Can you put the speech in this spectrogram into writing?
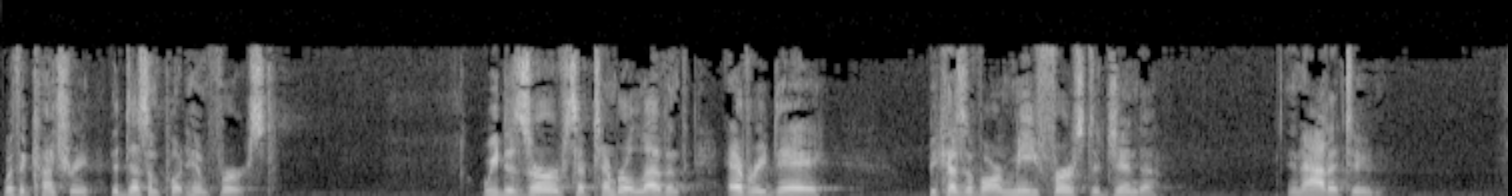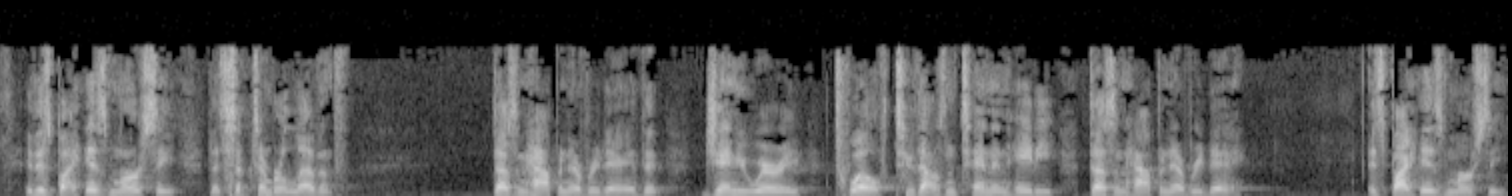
with a country that doesn't put him first. We deserve September 11th every day because of our me first agenda and attitude. It is by His mercy that September 11th doesn't happen every day, that January 12th, 2010 in Haiti doesn't happen every day. It's by His mercy.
